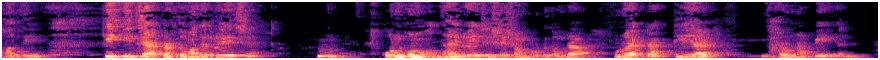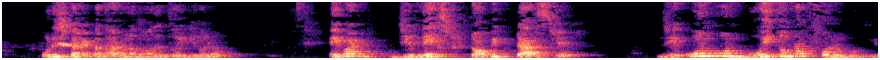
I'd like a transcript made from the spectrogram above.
খতে কি কি চ্যাপ্টার তোমাদের রয়েছে? হুম, কোন কোন অধ্যায় রয়েছে সে সম্পর্কে তোমরা পুরো একটা ক্লিয়ার ধারণা পেয়ে গেলে। পরিষ্কার একটা ধারণা তোমাদের তৈরি হলো। এবার যে নেক্সট টপিকটা আসছে, যে কোন কোন বই তোমরা ফলো করবে?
